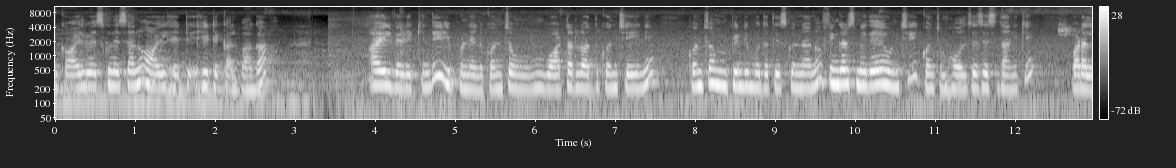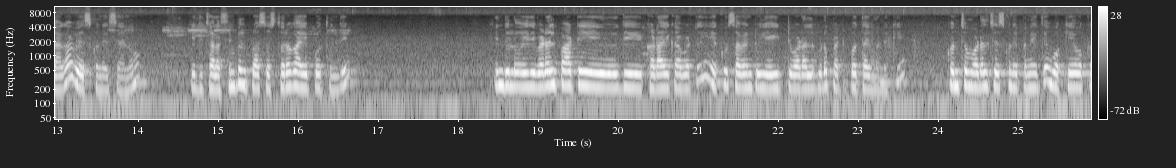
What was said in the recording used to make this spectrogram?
ఇంకా ఆయిల్ వేసుకునేసాను. ఆయిల్ హీట్ హీట్ ఎక్కాలి బాగా. ఆయిల్ వేడెక్కింది. ఇప్పుడు నేను కొంచెం వాటర్లో అద్దుకొని చేయిని కొంచెం పిండి ముద్ద తీసుకున్నాను. ఫింగర్స్ మీదే ఉంచి కొంచెం హోల్ చేసేసి దానికి వడలాగా వేసుకునేసాను. ఇది చాలా సింపుల్ ప్రాసెస్ త్వరగా అయిపోతుంది. ఇందులో ఇది వెడల్పాటి ఇది కడాయి కాబట్టి ఎక్కువ సెవెన్ టు ఎయిట్ వడలు కూడా పట్టిపోతాయి మనకి. కొంచెం వడలు చేసుకునే పని అయితే ఒకే ఒక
